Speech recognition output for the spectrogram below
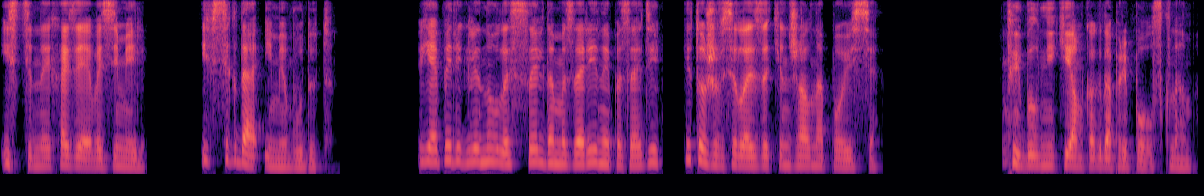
истинные хозяева земель, и всегда ими будут. Я переглянулась с Эльдом и Зариной позади и тоже взялась за кинжал на поясе. Ты был никем, когда приполз к нам,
